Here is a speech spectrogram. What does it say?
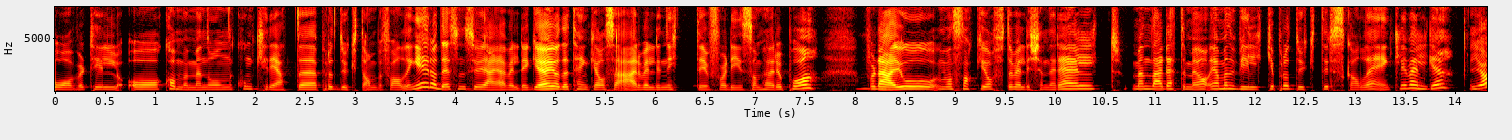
over til å komme med noen konkrete produktanbefalinger. Og det syns jo jeg er veldig gøy, og det tenker jeg også er veldig nyttig for de som hører på. For det er jo, man snakker jo ofte veldig generelt, men det er dette med Ja, men hvilke produkter skal jeg egentlig velge? Ja,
